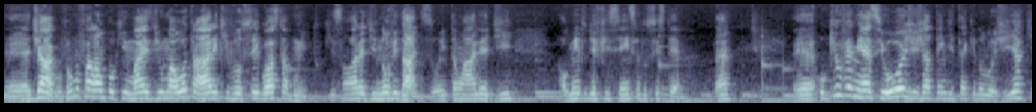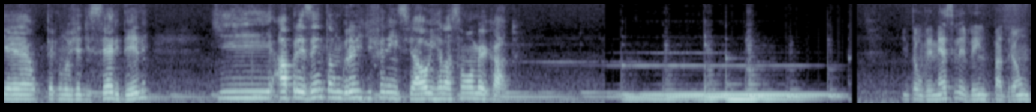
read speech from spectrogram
É, Tiago, vamos falar um pouquinho mais de uma outra área que você gosta muito, que são a área de novidades, ou então a área de aumento de eficiência do sistema. Né? É, o que o VMS hoje já tem de tecnologia, que é tecnologia de série dele, que apresenta um grande diferencial em relação ao mercado. VMS ele vem padrão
